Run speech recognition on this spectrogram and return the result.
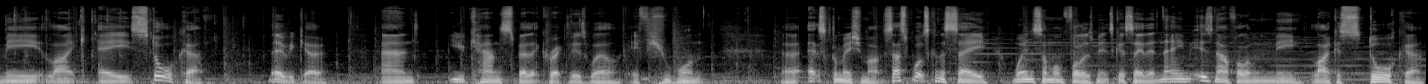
me like a stalker. There we go. And you can spell it correctly as well if you want. Uh, exclamation marks. That's what's going to say when someone follows me. It's going to say their name is now following me like a stalker.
